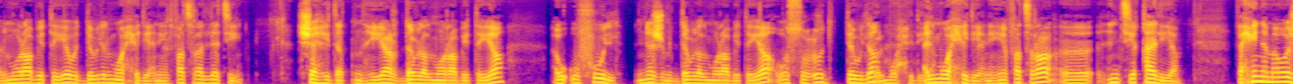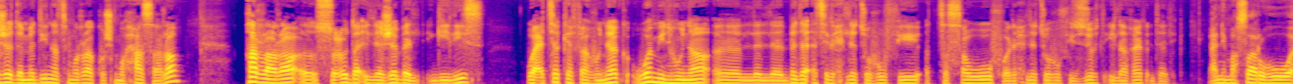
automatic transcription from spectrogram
المرابطية والدولة الموحدة. يعني الفترة التي شهدت انهيار الدولة المرابطية أو أفول نجم الدولة المرابطية وصعود الدولة الموحدة. يعني هي فترة آه، انتقالية. فحينما وجد مدينة مراكش محاصرة قرر آه، الصعود إلى جبل جيليس واعتكف هناك ومن هنا آه، بدأت رحلته في التصوف ورحلته في الزهد إلى غير ذلك. يعني مساره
